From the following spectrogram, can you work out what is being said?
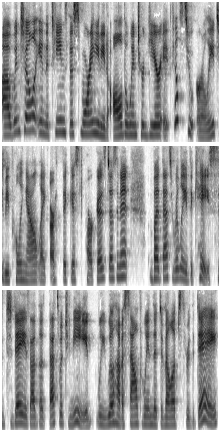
Uh, wind chill in the teens this morning. You need all the winter gear. It feels too early to be pulling out like our thickest parkas, doesn't it? But that's really the case. Today is that that's what you need. We will have a south wind that develops through the day,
